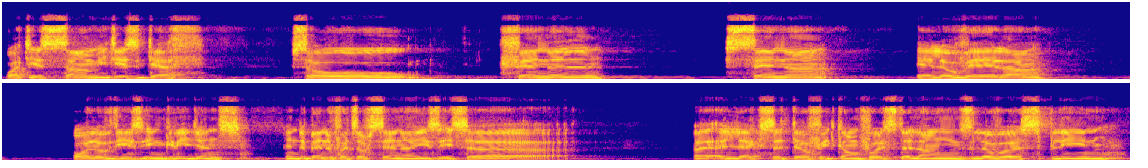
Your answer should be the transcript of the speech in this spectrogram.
What is sam? It is death. So, fennel, senna, aloe vera, all of these ingredients. And the benefits of senna is it's a, a, a laxative, it comforts the lungs, liver, spleen,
